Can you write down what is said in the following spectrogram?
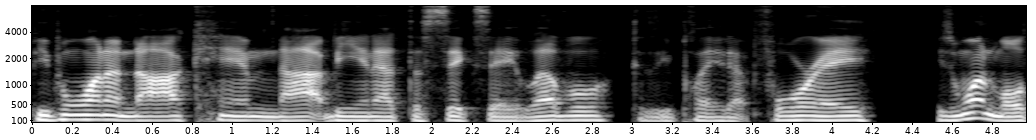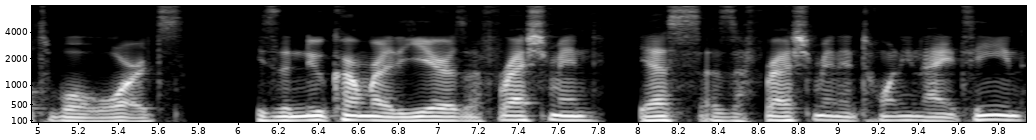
people want to knock him not being at the 6a level because he played at 4a he's won multiple awards. He's the newcomer of the year as a freshman. Yes as a freshman in 2019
